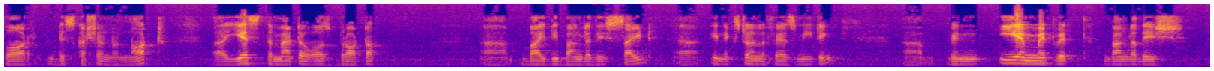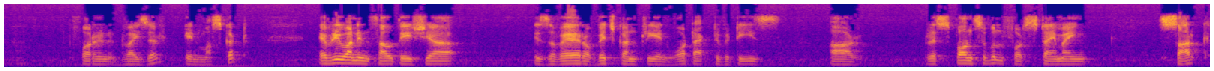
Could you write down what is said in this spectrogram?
for discussion or not. Uh, yes, the matter was brought up uh, by the Bangladesh side uh, in external affairs meeting. Um, when EM met with Bangladesh foreign advisor in Muscat, everyone in South Asia is aware of which country and what activities are responsible for stymieing SARC.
